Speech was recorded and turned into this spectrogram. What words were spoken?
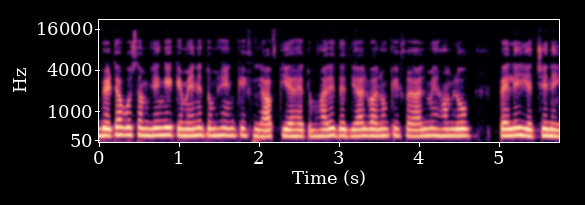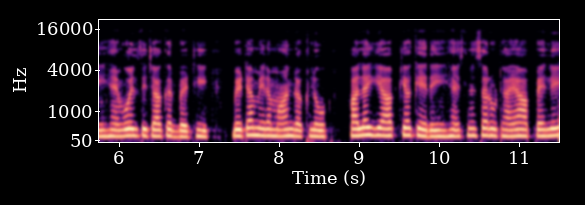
बेटा, वो समझेंगे कि मैंने तुम्हें इनके खिलाफ किया है। तुम्हारे ददियाल वालों के ख्याल में हम लोग पहले ही अच्छे नहीं हैं। वो इल्तिजा कर बैठी। बेटा, मेरा मान रख लो। खाला ये आप क्या कह रही हैं? इसने सर उठाया। आप पहले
